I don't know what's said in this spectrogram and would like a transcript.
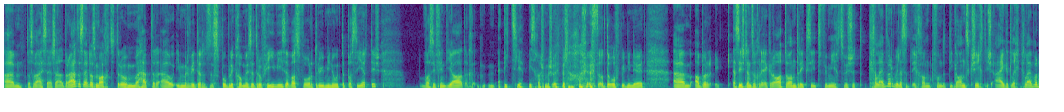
Ähm, das weiß er selber auch, dass er das macht. Darum hat er auch immer wieder das Publikum müssen darauf hinweisen, was vor drei Minuten passiert ist. Was ich finde, ja, ein bisschen etwas kannst du mir schon überlachen. so doof bin ich nicht. Ähm, aber es ist dann so ein bisschen eine Gratwanderung für mich zwischen clever, weil es, hat- ich habe gefunden, die ganze Geschichte ist eigentlich clever,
